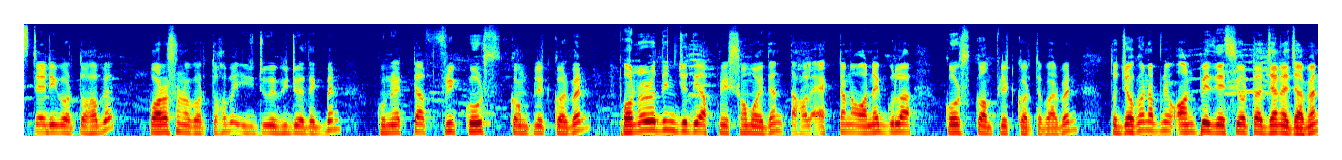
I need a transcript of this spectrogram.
স্টাডি করতে হবে, পড়াশোনা করতে হবে ইউটিউবে ভিডিও দেখবেন কোনো একটা ফ্রি কোর্স কমপ্লিট করবেন। পনেরো দিন যদি আপনি সময় দেন, তাহলে একটা না অনেকগুলা কোর্স কমপ্লিট করতে পারবেন। তো যখন আপনি অন পেজ এসিওটা জেনে যাবেন,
